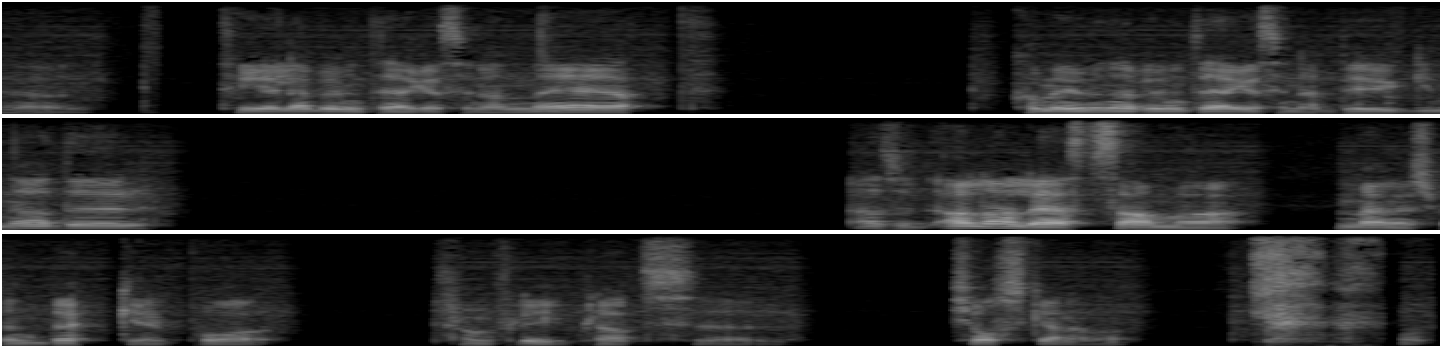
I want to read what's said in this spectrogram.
Ehm, Telia behöver inte äga sina nät. Kommunerna behöver inte äga sina byggnader. Alltså alla har läst samma managementböcker på från flygplatskioskarna. Eh, va? Och,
